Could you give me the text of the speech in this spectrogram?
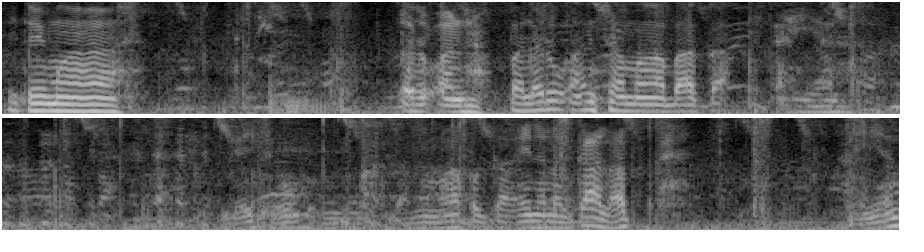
Ito yung mga laruan palaruan sa mga bata. Ayan. Guys oh. so ang mga pagkain na nagkalat. Ayan.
